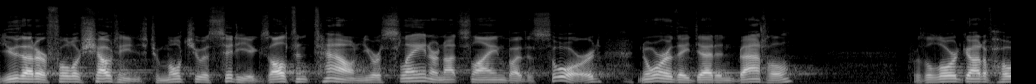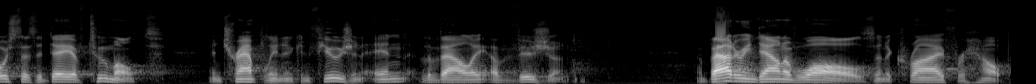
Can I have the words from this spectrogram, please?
You that are full of shoutings, tumultuous city, exultant town, your slain are not slain by the sword, nor are they dead in battle. For the Lord God of hosts has a day of tumult and trampling and confusion in the valley of vision, a battering down of walls and a cry for help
